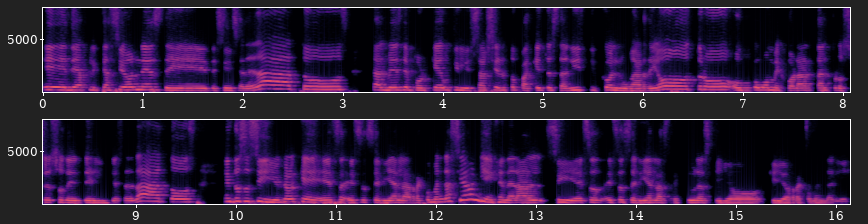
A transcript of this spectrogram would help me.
eh, de aplicaciones de, de, ciencia de datos, tal vez de por qué utilizar cierto paquete estadístico en lugar de otro, o cómo mejorar tal proceso de, de limpieza de datos. Entonces, sí, yo creo que esa, esa sería la recomendación y en general, sí, eso, esas serían las lecturas que yo, que yo recomendaría.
